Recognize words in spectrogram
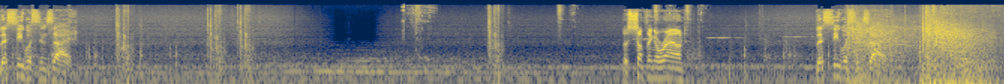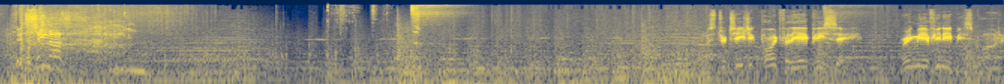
Let's see what's inside. There's something around. Let's see what's inside. It's seen us! A strategic point for the APC. Ring me if you need me, squad.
